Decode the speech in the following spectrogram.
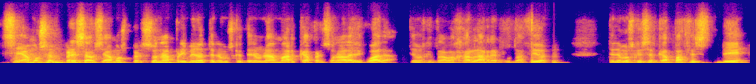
seamos empresa o seamos persona, primero tenemos que tener una marca personal adecuada, tenemos que trabajar la reputación, tenemos que ser capaces de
